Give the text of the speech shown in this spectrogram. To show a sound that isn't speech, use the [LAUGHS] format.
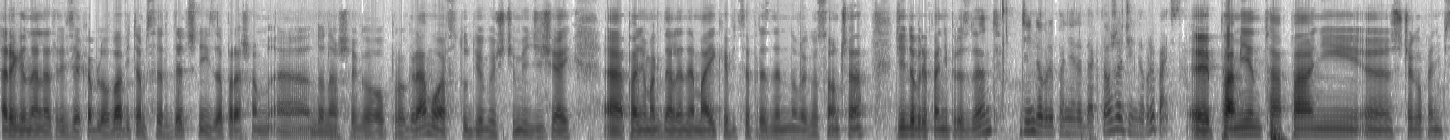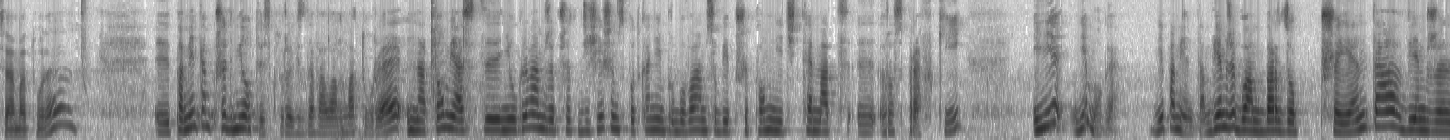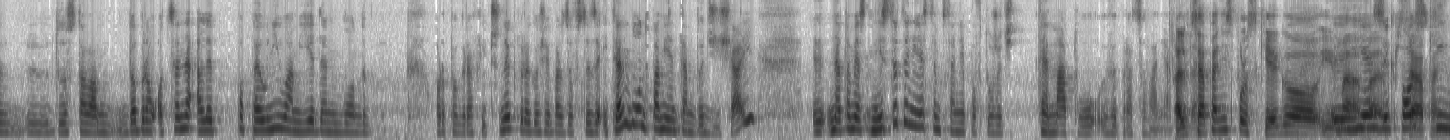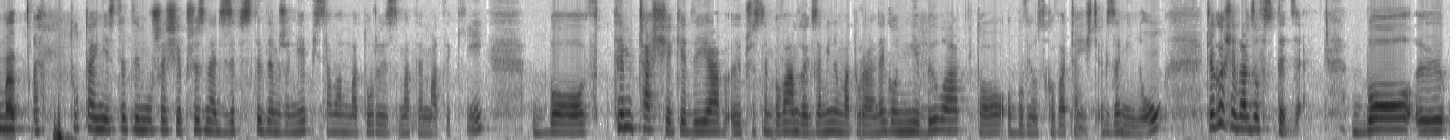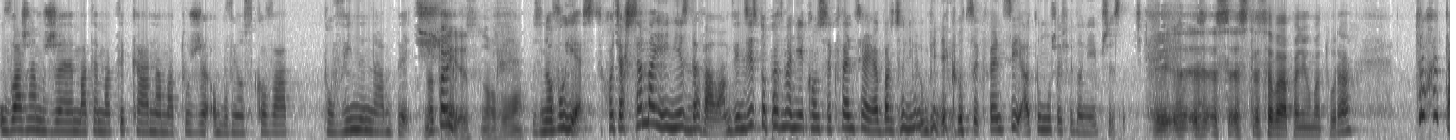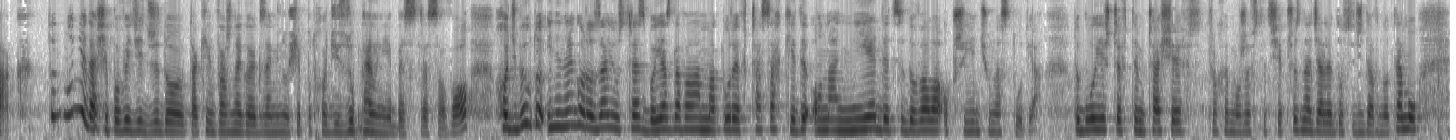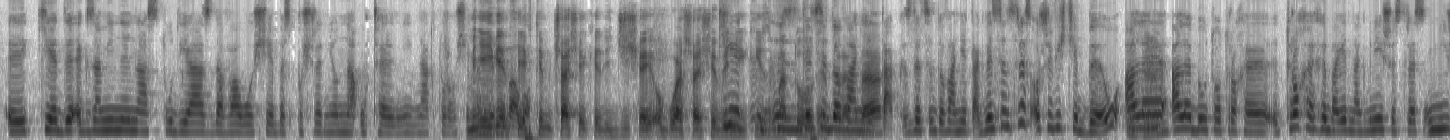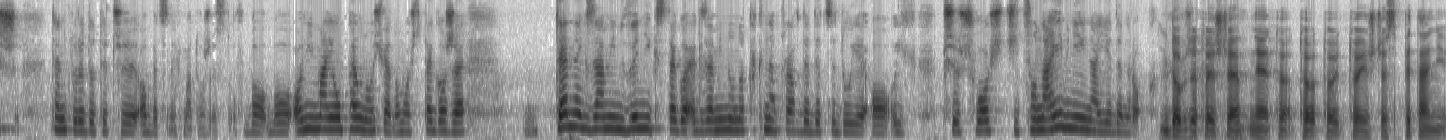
Regionalna Telewizja Kablowa. Witam serdecznie i zapraszam e, do naszego programu. A w studio gościmy dzisiaj e, panią Magdalenę Majkę, wiceprezydent Nowego Sącza. Dzień dobry pani prezydent. Dzień dobry panie redaktorze, dzień dobry państwu. E, Pamięta pani, z czego pani pisała maturę? Pamiętam przedmioty, z których zdawałam maturę, natomiast nie ukrywam, że przed dzisiejszym spotkaniem próbowałam sobie przypomnieć temat rozprawki i nie, nie mogę. Nie pamiętam. Wiem, że byłam bardzo przejęta, wiem, że y, dostałam dobrą ocenę, ale popełniłam jeden błąd ortograficzny, którego się bardzo wstydzę i ten błąd pamiętam do dzisiaj. Y, Natomiast niestety nie jestem w stanie powtórzyć tematu wypracowania. Ale pisała pani z polskiego i ma, ma, Język pisała polski. Mat... Tutaj niestety muszę się przyznać ze wstydem, że nie pisałam matury z matematyki, bo w tym czasie, kiedy ja y, przystępowałam do egzaminu maturalnego, nie była to obowiązkowa część egzaminu, czego się bardzo wstydzę, bo y, uważam, że matematyka na maturze obowiązkowa powinna być. No to jest znowu. Znowu jest, chociaż sama jej nie zdawałam, więc jest to pewna niekonsekwencja. Ja bardzo nie lubię niekonsekwencji, a tu muszę się do niej przyznać. E, e, Stresowała panią matura? Trochę tak. To, no nie da się powiedzieć, że do takiego ważnego egzaminu się podchodzi zupełnie bezstresowo, choć był to innego rodzaju stres, bo ja zdawałam maturę w czasach, kiedy ona nie decydowała o przyjęciu na studia. To było jeszcze w tym czasie, trochę może wstyd się przyznać, ale dosyć dawno temu, y, kiedy egzaminy na studia zdawało się bezpośrednio na uczelni, na którą się Mniej kandydowało. więcej w tym czasie, kiedy dzisiaj ogłasza się wyniki z matury, Zdecydowanie prawda? tak, zdecydowanie tak. Więc ten stres oczywiście był, ale, Mhm. ale był to trochę, trochę chyba jednak mniejszy stres niż ten, który dotyczy obecnych maturzystów, bo, bo oni mają pełną świadomość tego, że ten egzamin, wynik z tego egzaminu, no tak naprawdę decyduje o ich przyszłości co najmniej na jeden rok. Dobrze, to jeszcze, e, to, to, to, to jeszcze z pytań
